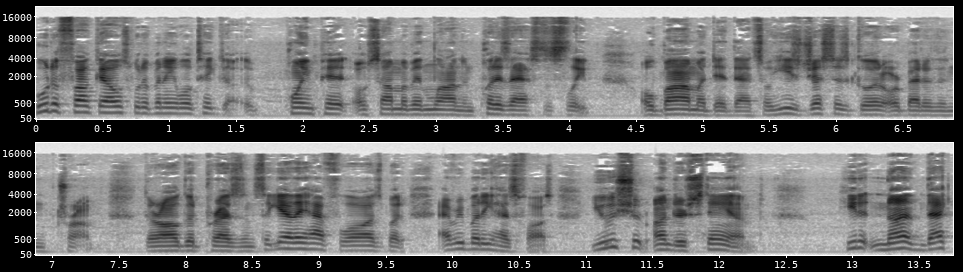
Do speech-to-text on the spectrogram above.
who the fuck else would have been able to take point pit Osama bin Laden and put his ass to sleep? Obama did that, so he's just as good or better than Trump. They're all good presidents. Yeah, they have flaws, but everybody has flaws. You should understand. He did not. None, That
